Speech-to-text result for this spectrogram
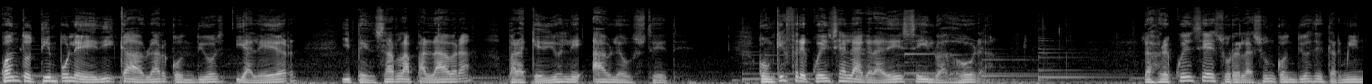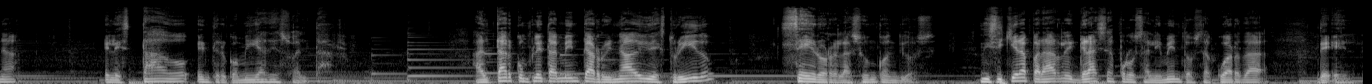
¿Cuánto tiempo le dedica a hablar con Dios y a leer y pensar la palabra para que Dios le hable a usted? ¿Con qué frecuencia le agradece y lo adora? La frecuencia de su relación con Dios determina el estado, entre comillas, de su altar. Altar completamente arruinado y destruido, cero relación con Dios. Ni siquiera para darle gracias por los alimentos se acuerda de Él.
